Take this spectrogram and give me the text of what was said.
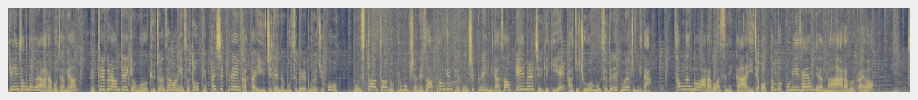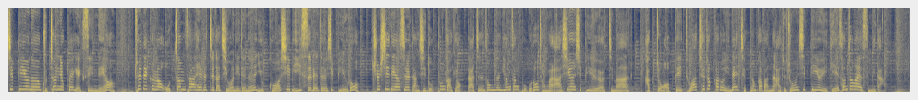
게임 성능을 알아보자면 배틀그라운드의 경우 교전 상황에서도 180프레임 가까이 유지되는 모습을 보여주고 몬스터 헌터 높음 옵션에서 평균 150프레임이라서 게임을 즐기기에 아주 좋은 모습을 보여줍니다. 성능도 알아보았으니까 이제 어떤 부품이 사용되었나 알아볼까요? CPU는 9600X인데요. 최대 클럭 5.4Hz가 지원이 되는 6코어 12스레드 CPU로 출시되었을 당시 높은 가격, 낮은 성능 향상폭으로 정말 아쉬운 CPU였지만 각종 업데이트와 최적화로 인해 재평가받는 아주 좋은 CPU이기에 선정하였습니다.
